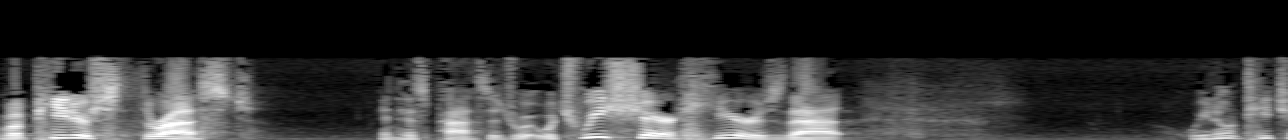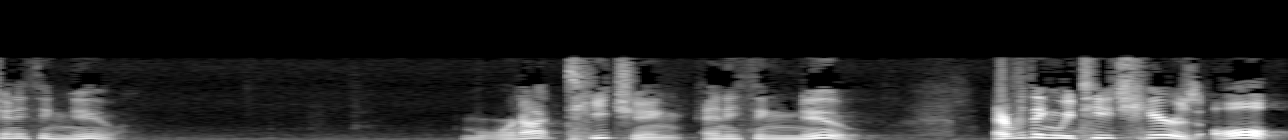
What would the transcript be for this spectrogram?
But Peter's thrust in his passage, which we share here, is that we don't teach anything new. We're not teaching anything new. Everything we teach here is old.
